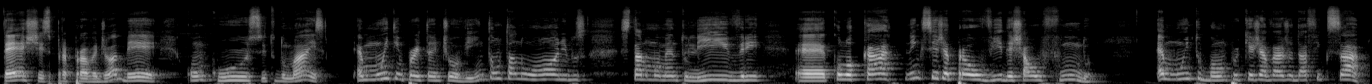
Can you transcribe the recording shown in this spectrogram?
testes para prova de OAB, concurso e tudo mais. É muito importante ouvir. Então tá no ônibus, está no momento livre, é, colocar, nem que seja para ouvir, deixar ao fundo. É muito bom porque já vai ajudar a fixar.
